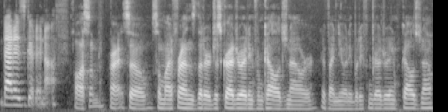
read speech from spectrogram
that is good enough. Awesome. All right. So, so my friends that are just graduating from college now, or if I knew anybody from graduating from college now,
